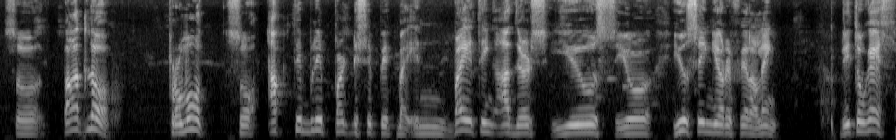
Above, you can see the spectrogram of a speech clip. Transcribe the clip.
So pangatlo, promote. So actively participate by inviting others use your using your referral link. Dito guys,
